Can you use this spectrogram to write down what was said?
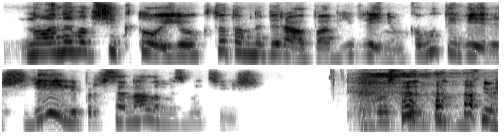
ну она вообще кто? Ее кто там набирал по объявлениям? Кому ты веришь? Ей или профессионалам из мытищ? Просто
